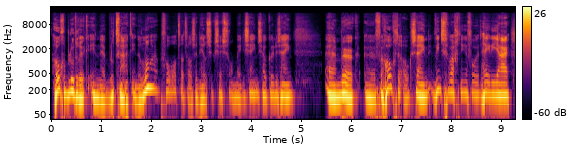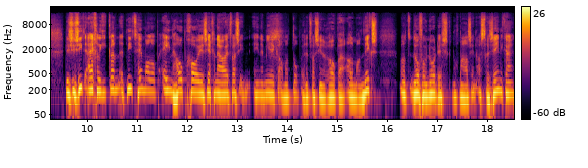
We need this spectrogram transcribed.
hoge bloeddruk in de bloedvaten in de longen bijvoorbeeld. Wat wel eens een heel succesvol medicijn zou kunnen zijn. Uh, Merck uh, verhoogde ook zijn winstverwachtingen voor het hele jaar. Dus je ziet eigenlijk, je kan het niet helemaal op één hoop gooien. Zeggen nou, het was in, in Amerika allemaal top en het was in Europa allemaal niks. Want Novo Nordisk, nogmaals, en AstraZeneca,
